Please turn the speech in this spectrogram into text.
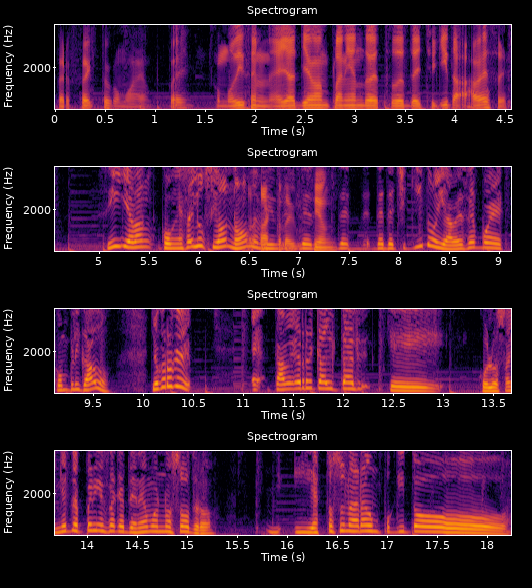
perfecto, como es. Pues, como dicen, ellas llevan planeando esto desde chiquita a veces. Sí, llevan con esa ilusión, ¿no? De- la ilusión. de- de- desde chiquito y a veces pues es complicado. Yo creo que eh, cabe recalcar que con los años de experiencia que tenemos nosotros, y- y esto sonará un poquito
